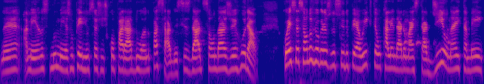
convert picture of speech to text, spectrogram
né, a menos no mesmo período, se a gente comparar do ano passado. Esses dados são da AG Rural. Com exceção do Rio Grande do Sul e do Piauí, que tem um calendário mais tardio, né, e também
